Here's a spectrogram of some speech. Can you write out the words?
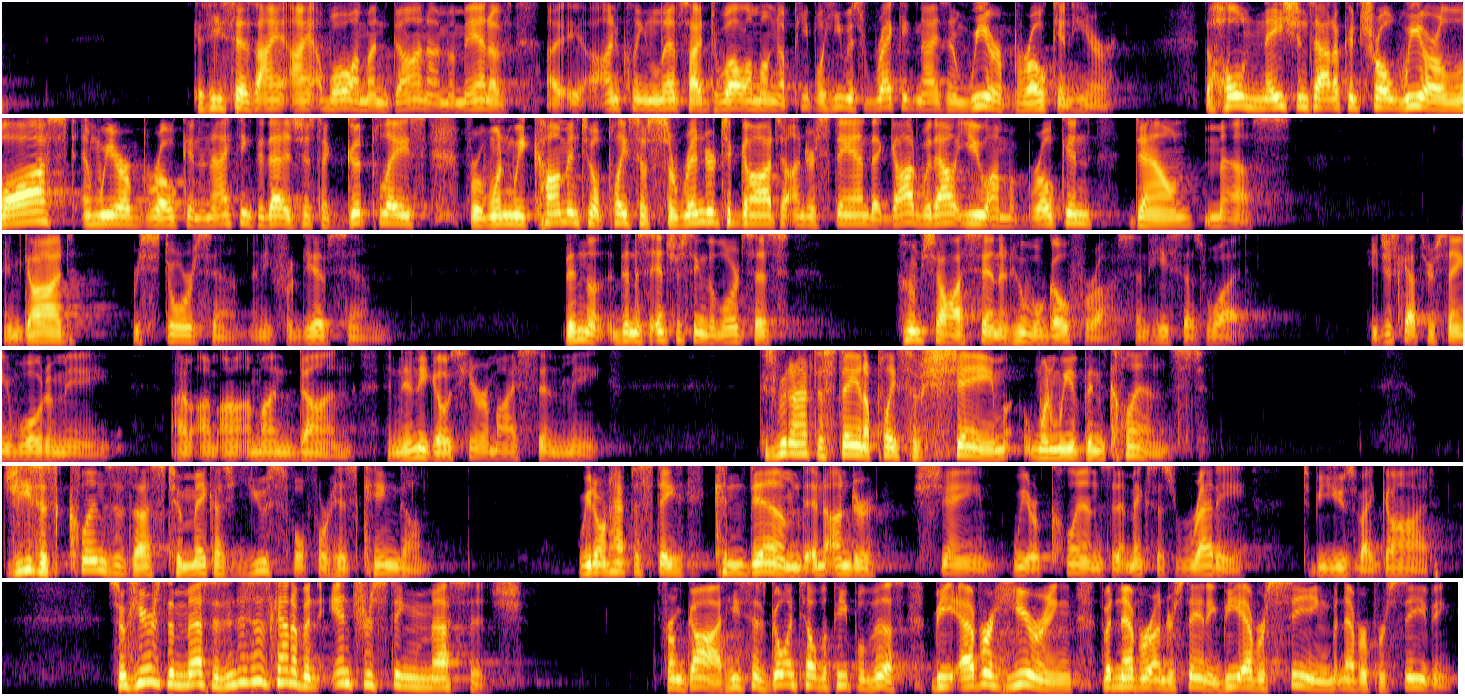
Because he says, I, I, Whoa, I'm undone. I'm a man of uh, unclean lips. I dwell among a people. He was recognizing and we are broken here. The whole nation's out of control. We are lost and we are broken. And I think that that is just a good place for when we come into a place of surrender to God to understand that God, without you, I'm a broken down mess. And God restores him and he forgives him. Then, the, then it's interesting, the Lord says, Whom shall I send and who will go for us? And he says, What? He just got through saying, Woe to me. I'm, I'm, I'm undone. And then he goes, Here am I, send me. Because we don't have to stay in a place of shame when we have been cleansed. Jesus cleanses us to make us useful for his kingdom. We don't have to stay condemned and under shame. We are cleansed, and it makes us ready to be used by God. So here's the message, and this is kind of an interesting message from God. He says, Go and tell the people this be ever hearing, but never understanding, be ever seeing, but never perceiving.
